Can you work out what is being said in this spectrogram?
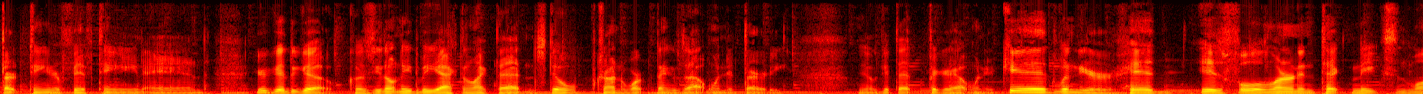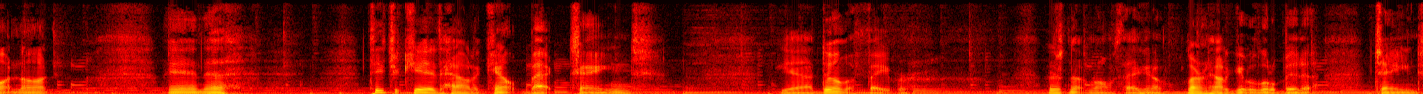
13 or 15 and you're good to go because you don't need to be acting like that and still trying to work things out when you're 30. You know, get that figured out when you're a kid, when your head is full of learning techniques and whatnot. And uh, teach your kid how to count back change. Yeah, do them a favor. There's nothing wrong with that, you know. Learn how to give a little bit of change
